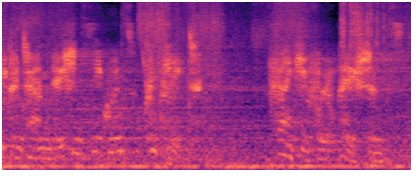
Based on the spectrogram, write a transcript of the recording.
Decontamination sequence complete. Thank you for your patience.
